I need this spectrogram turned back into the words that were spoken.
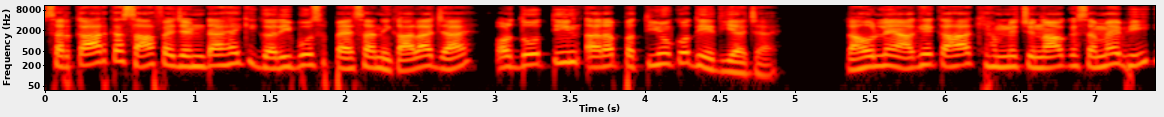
सरकार का साफ़ एजेंडा है कि गरीबों से पैसा निकाला जाए और दो तीन अरब पतियों को दे दिया जाए। राहुल ने आगे कहा कि हमने चुनाव के समय भी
